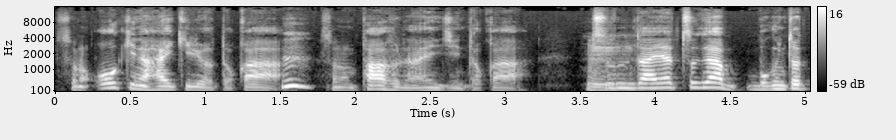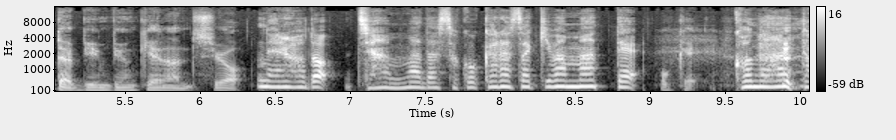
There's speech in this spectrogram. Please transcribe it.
その大きな排気量とか、うんそのパワフルなエンジンとかうん積んだやつが僕にとってはビュンビュン系なんですよ。なるほど。じゃあまだそこから先は待って、OK この後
